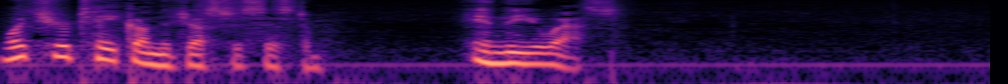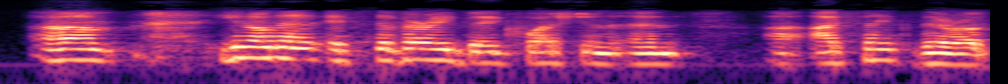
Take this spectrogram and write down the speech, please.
what's your take on the justice system in the U.S.? Um, you know that it's a very big question, and I think there are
